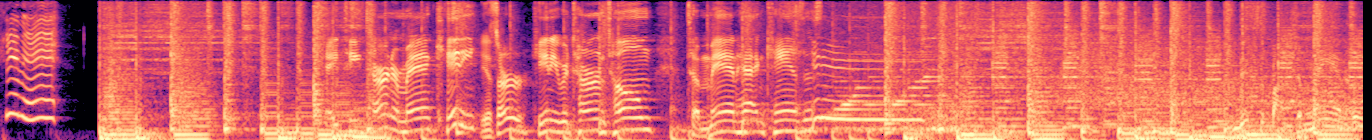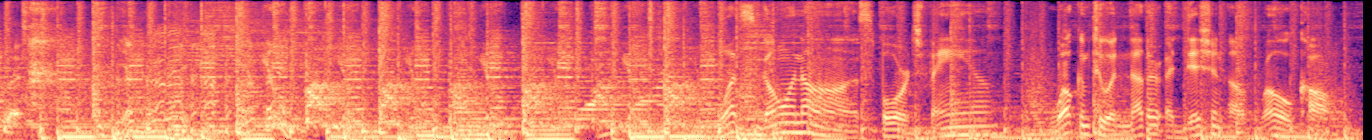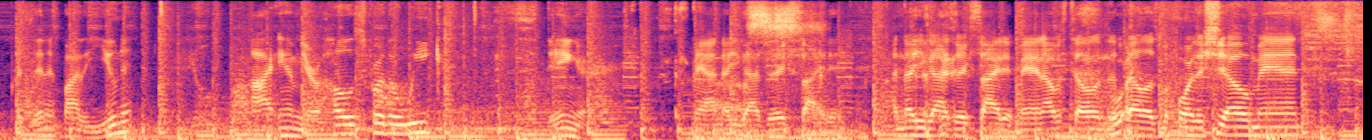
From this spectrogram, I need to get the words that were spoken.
Kenny. KT Turner, man. Kenny. Yes, sir. Kenny returns home to Manhattan, Kansas. This is about your manhood. What's going on, sports fam? Welcome to another edition of Roll Call, presented by the unit. I am your host for the week, Stinger. Man, I know you guys are excited. I know you guys are excited, man. I was telling the fellas before the show, man,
